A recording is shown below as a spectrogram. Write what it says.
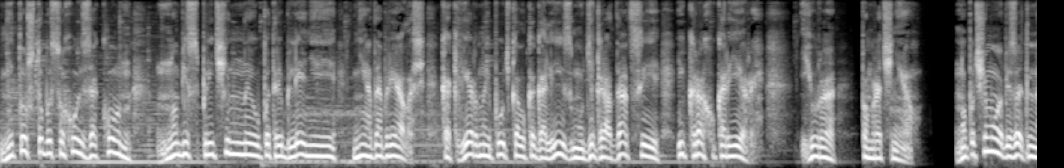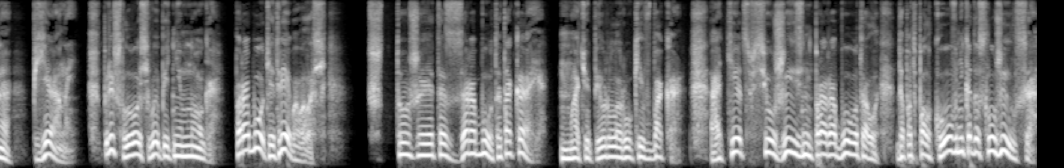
Не то чтобы сухой закон, но беспричинное употребление не одобрялось, как верный путь к алкоголизму, деградации и краху карьеры. Юра помрачнел. «Но почему обязательно пьяный? Пришлось выпить немного. По работе требовалось». «Что же это за работа такая?» Мать уперла руки в бока. Отец всю жизнь проработал, до подполковника дослужился,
